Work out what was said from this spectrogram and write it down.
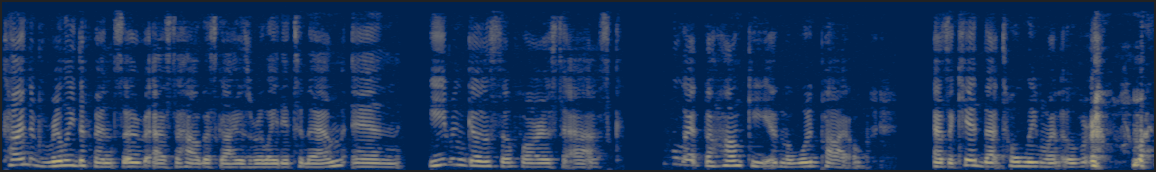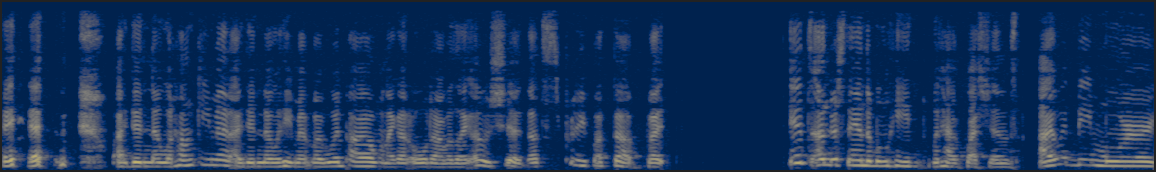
kind of really defensive as to how this guy is related to them, and even goes so far as to ask, who let the honky in the woodpile? As a kid, that totally went over my head. I didn't know what hunky meant. I didn't know what he meant by woodpile. When I got older, I was like, oh shit, that's pretty fucked up. But it's understandable he would have questions. I would be more,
